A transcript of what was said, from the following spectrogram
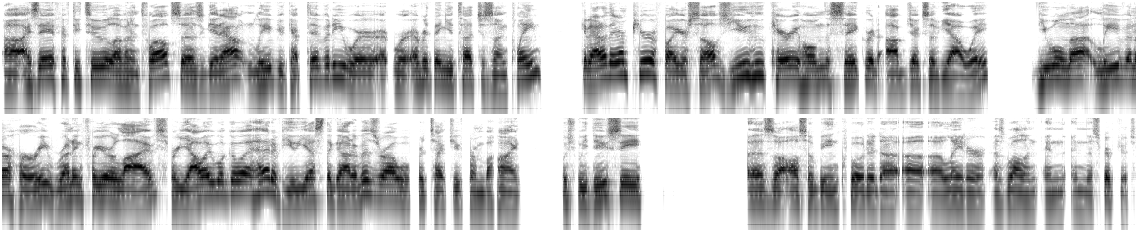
Uh, Isaiah 52, 11 and 12 says, Get out and leave your captivity where, where everything you touch is unclean. Get out of there and purify yourselves, you who carry home the sacred objects of Yahweh. You will not leave in a hurry, running for your lives, for Yahweh will go ahead of you. Yes, the God of Israel will protect you from behind, which we do see as also being quoted uh, uh, uh, later as well in, in, in the scriptures.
